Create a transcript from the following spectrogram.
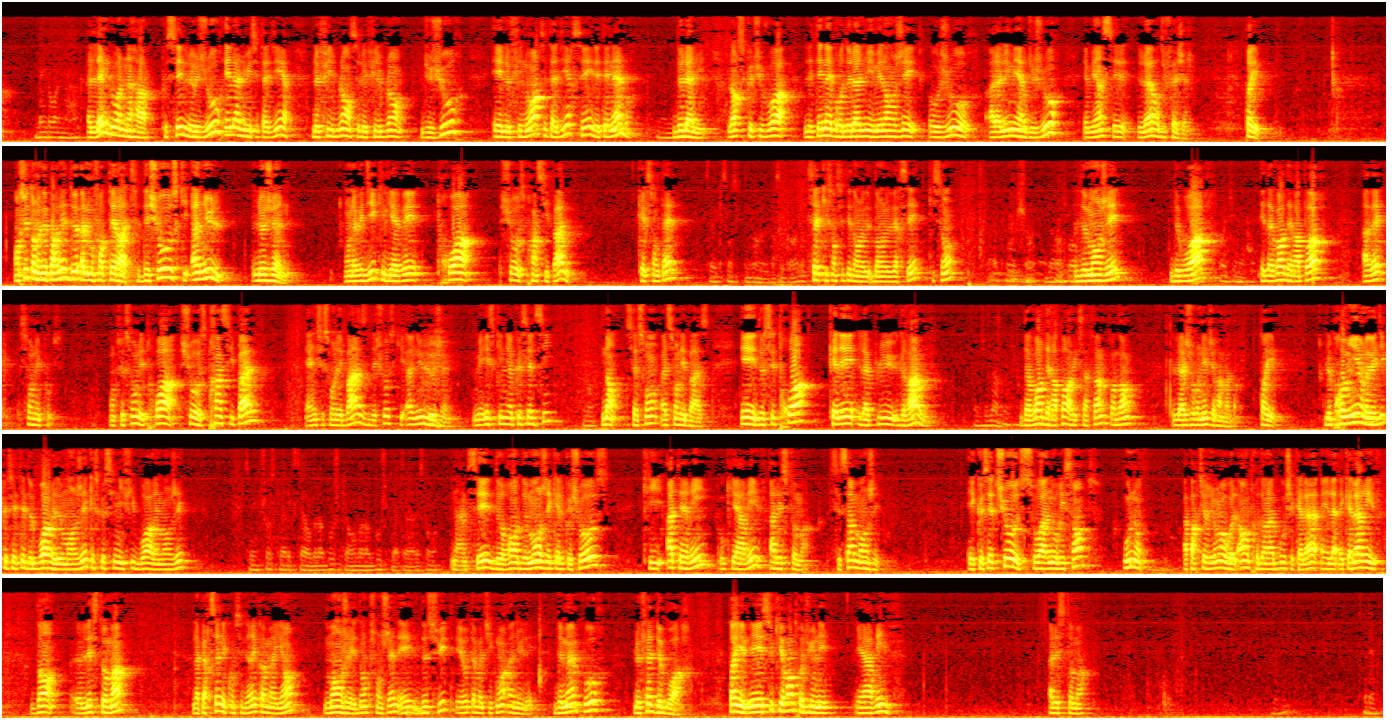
que c'est le jour et la nuit, c'est-à-dire le fil blanc, c'est le fil blanc du jour, et le fil noir, c'est-à-dire c'est les ténèbres de la nuit. Lorsque tu vois les ténèbres de la nuit mélangées au jour, à la lumière du jour, eh bien c'est l'heure du Fajr. Ensuite, on avait parlé de al-mufattirat, des choses qui annulent le jeûne. On avait dit qu'il y avait trois choses principales. Quelles sont-elles? Celles qui sont citées dans le, dans le verset, qui sont de manger, de boire et d'avoir des rapports avec son épouse. Donc ce sont les trois choses principales, et ce sont les bases des choses qui annulent le jeûne. Mais est-ce qu'il n'y a que celles-ci? Non, ce sont, elles sont les bases. Et de ces trois, quelle est la plus grave? D'avoir des rapports avec sa femme pendant la journée du ramadan. Le premier, on avait dit que c'était de boire et de manger. Qu'est-ce que signifie boire et manger? C'est une chose qui est à l'extérieur de la bouche, qui rentre dans la bouche, qui atterrit à l'estomac. C'est de, manger quelque chose qui atterrit ou qui arrive à l'estomac. C'est ça manger. Et que cette chose soit nourrissante ou non. À partir du moment où elle entre dans la bouche et qu'elle arrive dans l'estomac, la personne est considérée comme ayant manger. Donc son jeûne est de suite et automatiquement annulé. De même pour le fait de boire. Et ce qui rentre du nez et arrive à l'estomac.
